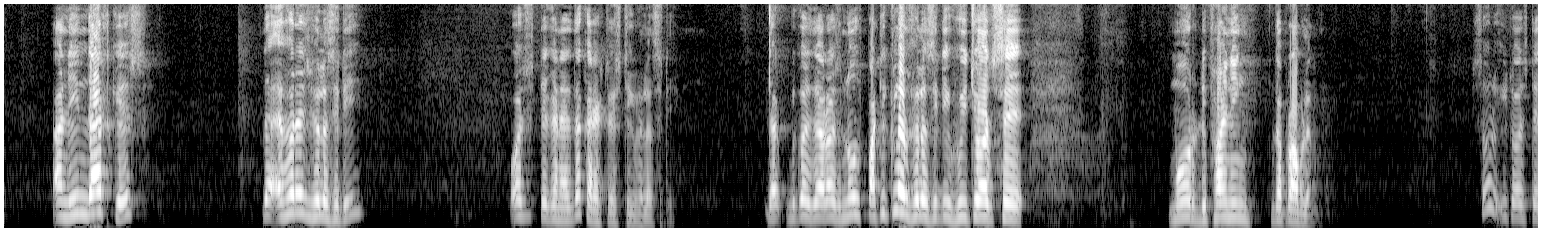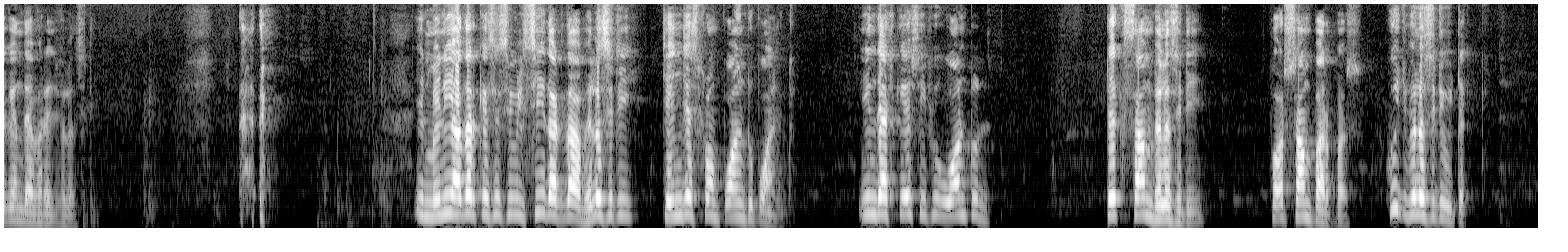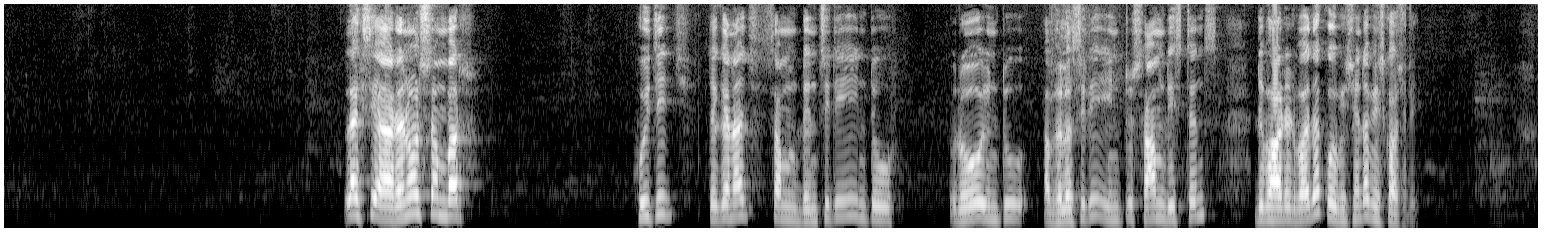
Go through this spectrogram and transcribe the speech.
And in that case the average velocity was taken as the characteristic velocity that because there was no particular velocity which was say more defining the problem. So, it was taken the average velocity. In many other cases you will see that the velocity changes from point to point. In that case if you want to take some velocity for some purpose, which velocity we take? Like say a Reynolds number which is taken as some density into rho into a velocity into some distance divided by the coefficient of viscosity.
